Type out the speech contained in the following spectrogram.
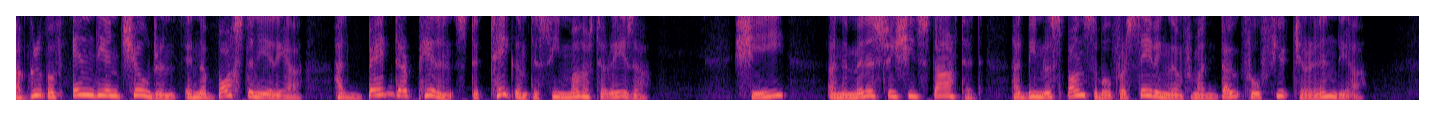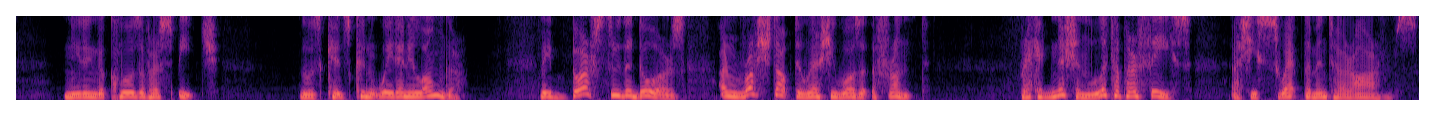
A group of Indian children in the Boston area had begged their parents to take them to see Mother Teresa. She and the ministry she'd started had been responsible for saving them from a doubtful future in India. Nearing the close of her speech, those kids couldn't wait any longer. They burst through the doors and rushed up to where she was at the front. Recognition lit up her face as she swept them into her arms.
